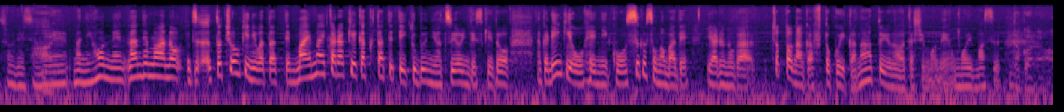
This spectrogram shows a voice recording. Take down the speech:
そうですね、はい、まあ、日本ね何でもあのずっと長期にわたって前々から計画立てていく分には強いんですけどなんか臨機応変にこうすぐその場でやるのがちょっとなんか不得意かなというのは私もね思います。だから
